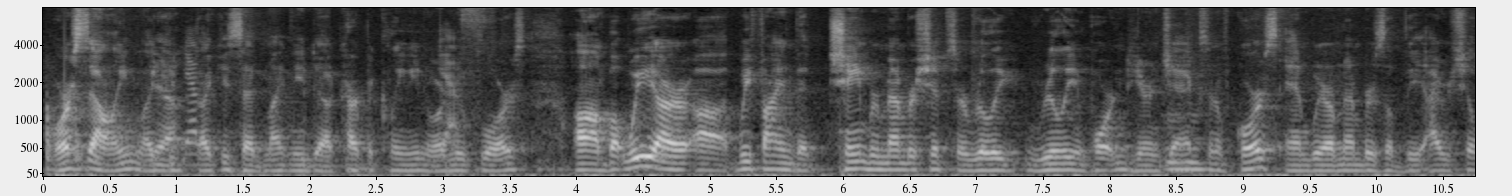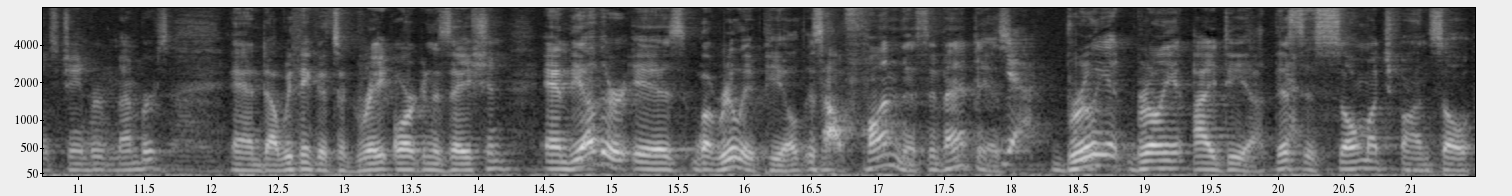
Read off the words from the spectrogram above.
or selling. Like Yeah. you, Yep. like you said, might need uh, carpet cleaning or new floors. Um, but we are uh, we find that chamber memberships are really really important here in Mm-hmm. Jackson, of course, and we are members of the Irish Hills Chamber members. And uh, we think it's a great organization. And the other is what really appealed is how fun this event is. Yeah. Brilliant, brilliant idea. This is so much fun. So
